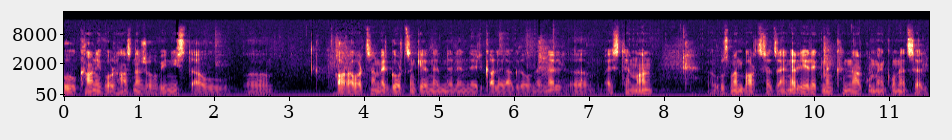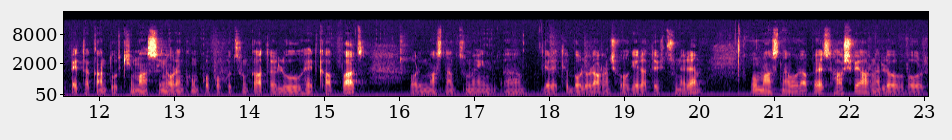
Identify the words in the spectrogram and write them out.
ու քանի որ հանձնաժողովի նիստա ու կառավարության մեր գործընկերներն էլ են ներկա լրագրողներն էլ այս թեման ուզում եմ բարձրաձայնել, երեք մենք քննարկում ենք ունեցել պետական турքի մասին օրենքում փոփոխություն կատարելու հետ կապված, որին մասնակցում էին գրեթե բոլոր առնչվող գերատեսչությունները, ու մասնավորապես հաշվի առնելով, որ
